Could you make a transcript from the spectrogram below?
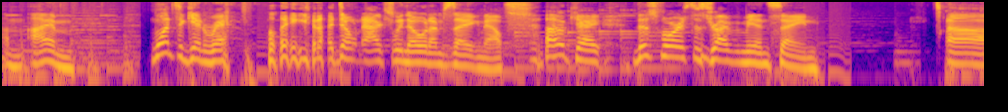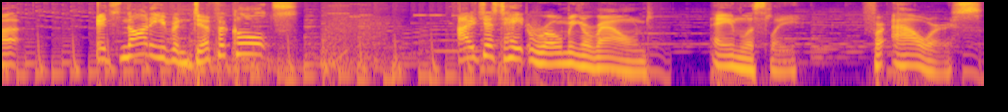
I'm, I am once again rambling and I don't actually know what I'm saying now. Okay, this forest is driving me insane. Uh, it's not even difficult. I just hate roaming around aimlessly for hours.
